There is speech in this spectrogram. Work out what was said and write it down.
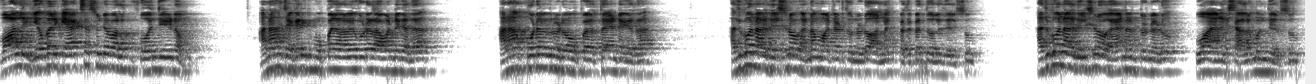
వాళ్ళు ఎవరికి యాక్సెస్ ఉంటే వాళ్ళకు ఫోన్ చేయడం. అనా జగన్కి ముప్పై నలభై కూడా రావండి కదా? అనా కూటమికి రెండు ముప్పై వస్తాయంట కదా? అదిగో నాకు తెలిసిన ఒక అన్న మాట్లాడుతున్నాడు ఆ అన్నకి పెద్ద పెద్ద వాళ్ళు తెలుసు. అదిగో నాకు తెలిసిన ఒక ఆయన అంటున్నాడు ఓ ఆయనకు చాలా మంది తెలుసు.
